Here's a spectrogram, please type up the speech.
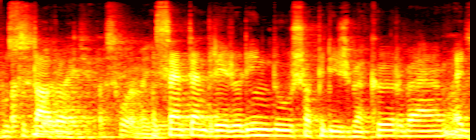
hosszú távra. Az hol megy? A Szentendréről indul, Sapilisbe körbe, egy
